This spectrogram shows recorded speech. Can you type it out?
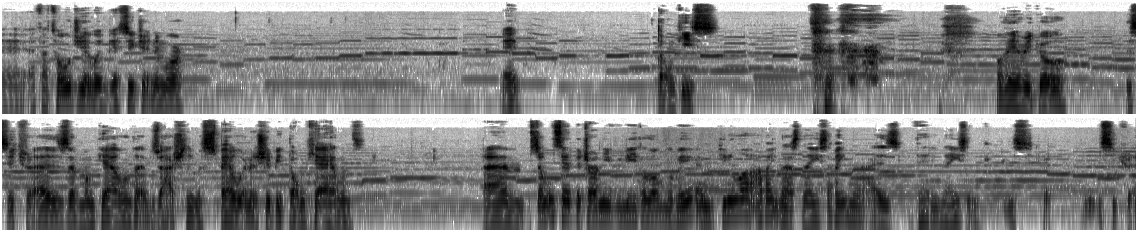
Uh, if I told you, it wouldn't be a secret anymore. Uh, donkeys. well, there we go. The secret is of Monkey Island that it was actually misspelled and it should be Donkey Island. Um, someone said the journey we made along the way, and you know what? I think that's nice. I think that is very nice, and the secret. The secret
